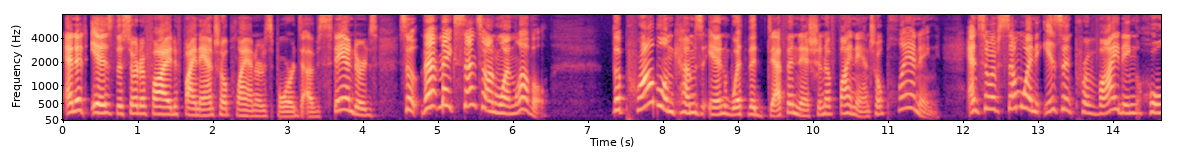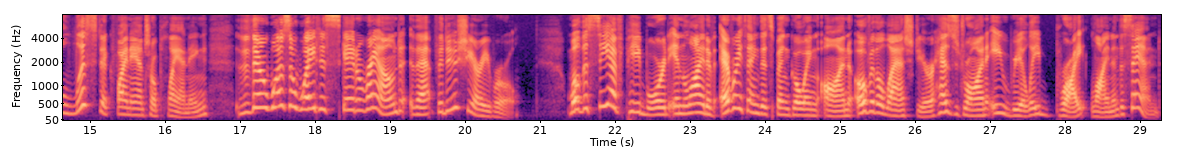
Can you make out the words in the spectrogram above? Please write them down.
And it is the Certified Financial Planners Board of Standards, so that makes sense on one level. The problem comes in with the definition of financial planning. And so, if someone isn't providing holistic financial planning, there was a way to skate around that fiduciary rule. Well, the CFP board, in light of everything that's been going on over the last year, has drawn a really bright line in the sand.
